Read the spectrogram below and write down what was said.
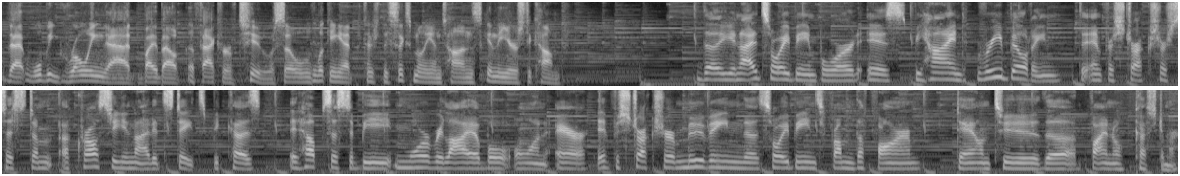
that we'll be growing that by about a factor of two. So looking at potentially 6 million tons in the years to come. The United Soybean Board is behind rebuilding the infrastructure system across the United States because it helps us to be more reliable on our infrastructure, moving the soybeans from the farm down to the final customer.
